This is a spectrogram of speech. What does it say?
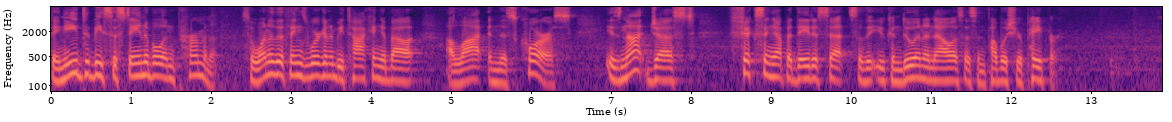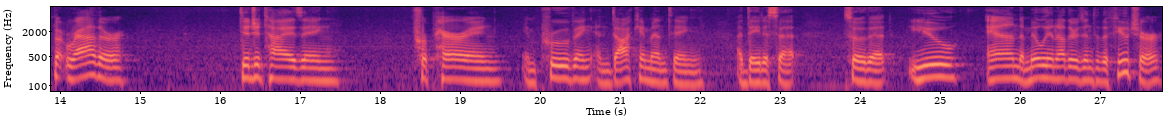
They need to be sustainable and permanent. So one of the things we're going to be talking about a lot in this course is not just fixing up a data set so that you can do an analysis and publish your paper, but rather digitizing, preparing, improving, and documenting a data set so that you and a million others into the future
